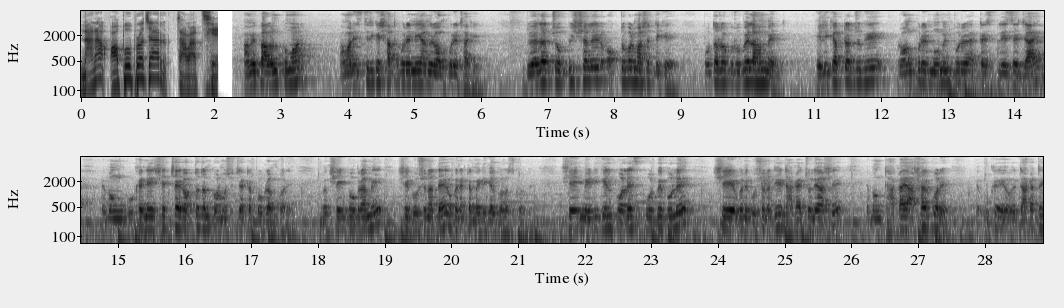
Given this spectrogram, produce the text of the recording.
নানা অপপ্রচার চালাচ্ছে। আমি পালন কুমার, আমার স্ত্রীকে সাথে করে নিয়ে আমি রংপুরে থাকি। দুই হাজার চব্বিশ সালের অক্টোবর মাসের দিকে প্রতারক রুবেল আহমেদ হেলিকপ্টার যুগে রংপুরের মোমিনপুরে একটা প্লেসে যায় এবং ওখানে স্বেচ্ছায় রক্তদান কর্মসূচি একটা প্রোগ্রাম করে এবং সেই প্রোগ্রামে সে ঘোষণা দেয়, ওখানে একটা মেডিকেল কলেজ করবে। সেই মেডিকেল কলেজ করবে বলে সে ওখানে ঘোষণা দিয়ে ঢাকায় চলে আসে এবং ঢাকায় আসার পরে ঢাকাতে,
